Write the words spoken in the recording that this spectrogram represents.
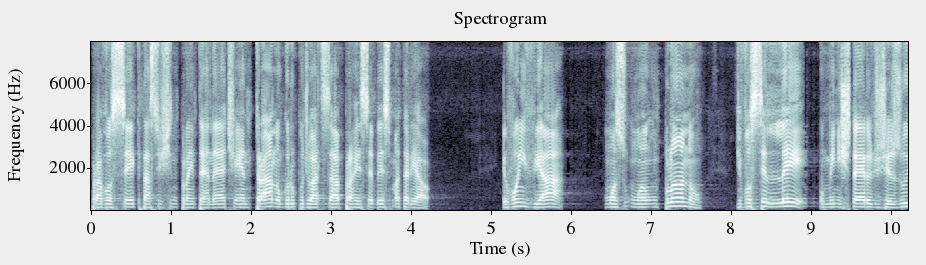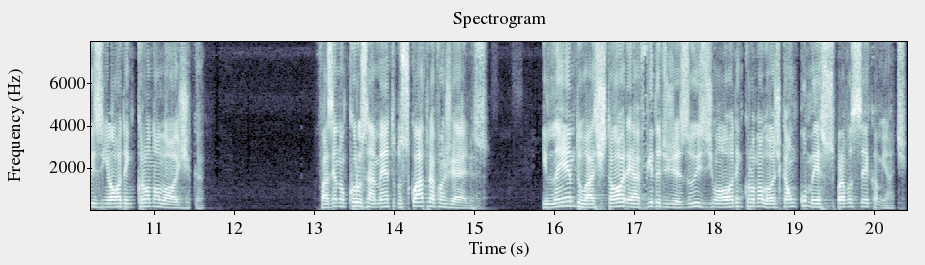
Para você que está assistindo pela internet, entrar no grupo de WhatsApp para receber esse material. Eu vou enviar um, um plano de você ler o ministério de Jesus em ordem cronológica, fazendo um cruzamento dos quatro evangelhos e lendo a história e a vida de Jesus de uma ordem cronológica. É um começo para você, caminhante.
